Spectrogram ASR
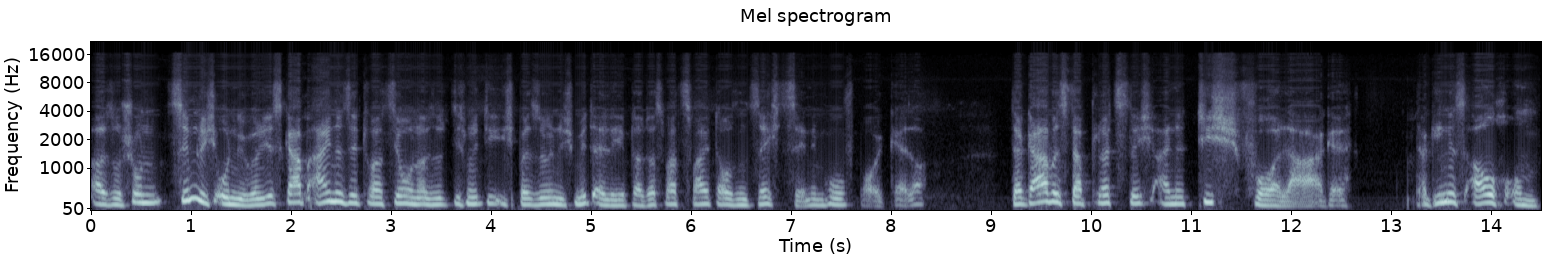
also schon ziemlich ungewöhnlich. Es gab eine Situation, also die, die ich persönlich miterlebt habe, das war 2016 im Hofbräukeller. Da gab es da plötzlich eine Tischvorlage. Da ging es auch um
